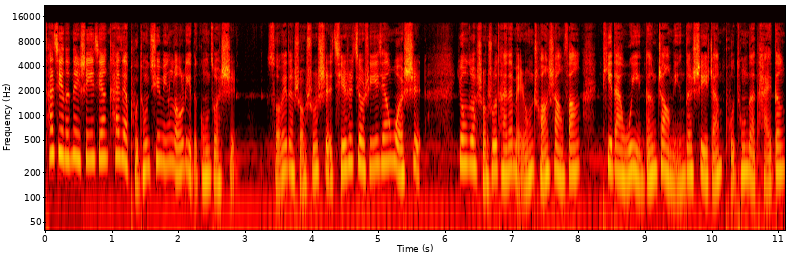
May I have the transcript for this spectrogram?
他记得那是一间开在普通居民楼里的工作室。所谓的手术室其实就是一间卧室，用作手术台的美容床上方替代无影灯照明的是一盏普通的台灯。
